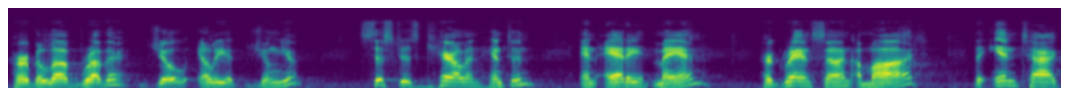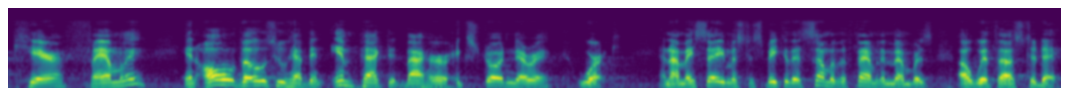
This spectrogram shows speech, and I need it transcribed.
her beloved brother, Joe Elliott Jr., sisters Carolyn Hinton and Addie Mann, her grandson Ahmad, the entire CAARE family, and all those who have been impacted by her extraordinary work. And I may say, Mr. Speaker, that some of the family members are with us today.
